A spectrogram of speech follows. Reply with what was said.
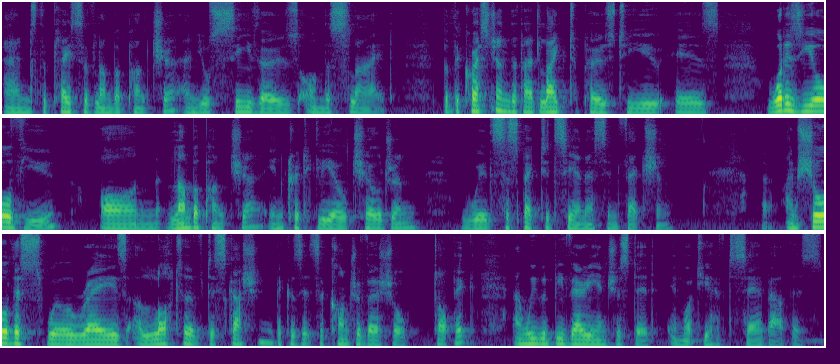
and the place of lumbar puncture, and you'll see those on the slide. But the question that I'd like to pose to you is what is your view on lumbar puncture in critically ill children with suspected CNS infection? Uh, I'm sure this will raise a lot of discussion because it's a controversial topic, and we would be very interested in what you have to say about this.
